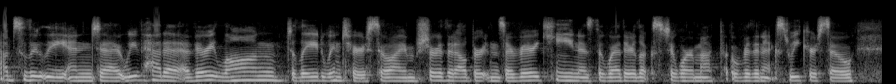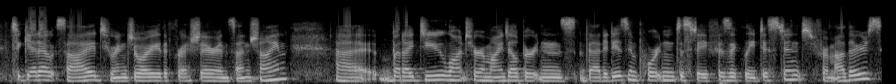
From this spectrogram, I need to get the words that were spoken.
Absolutely. And uh, we've had a, a, very long, delayed winter. So I'm sure that Albertans are very keen as the weather looks to warm up over the next week or so to get outside to enjoy the fresh air and sunshine. Uh, but I do want to remind Albertans that it is important to stay physically distant from others.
